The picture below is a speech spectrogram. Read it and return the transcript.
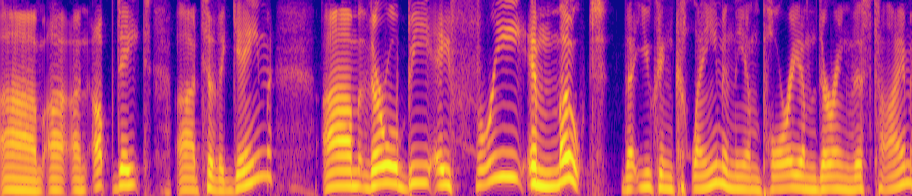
um, uh, an update uh, to the game. Um, there will be a free emote that you can claim in the Emporium during this time,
